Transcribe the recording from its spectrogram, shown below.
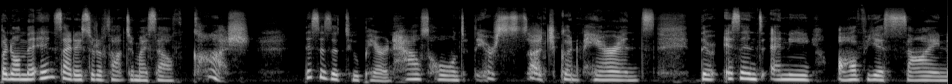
but on the inside, I sort of thought to myself, gosh, this is a two parent household. They are such good parents. There isn't any obvious sign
